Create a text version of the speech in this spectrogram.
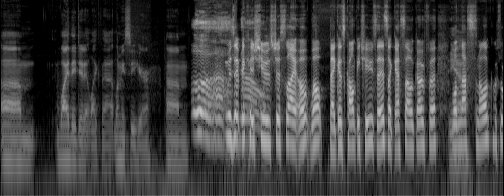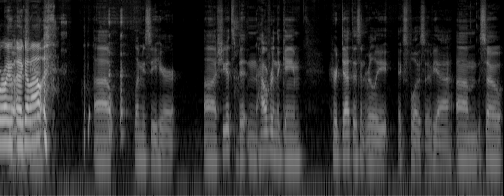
um why they did it like that let me see here um Ugh, Was it because she was just like, oh, well, beggars can't be choosers. I guess I'll go for one last snog before I Go uh, go this out? uh let me see here. Uh she gets bitten. However in the game her death isn't really explosive yeah. Um so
